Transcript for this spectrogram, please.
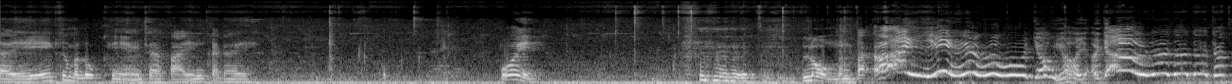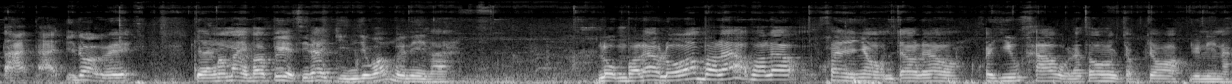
ไดขึ้นมาลุกแหงแทไฟก็ได้โอ้ย ลมมันไปเอ้ยโยโยโยโยโยโยโยโยตายตายพี่น้องเลยแกงมาไม่บ้าเป้สิได้กินอยู่วะมือนี้นะลมพอแล้วลมพอแล้วพอแล้วค่อยยอมเจ้าแล้วค่อยหิ้วข้าวแล้วท้องจอกจอกอยู่นี่นะ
